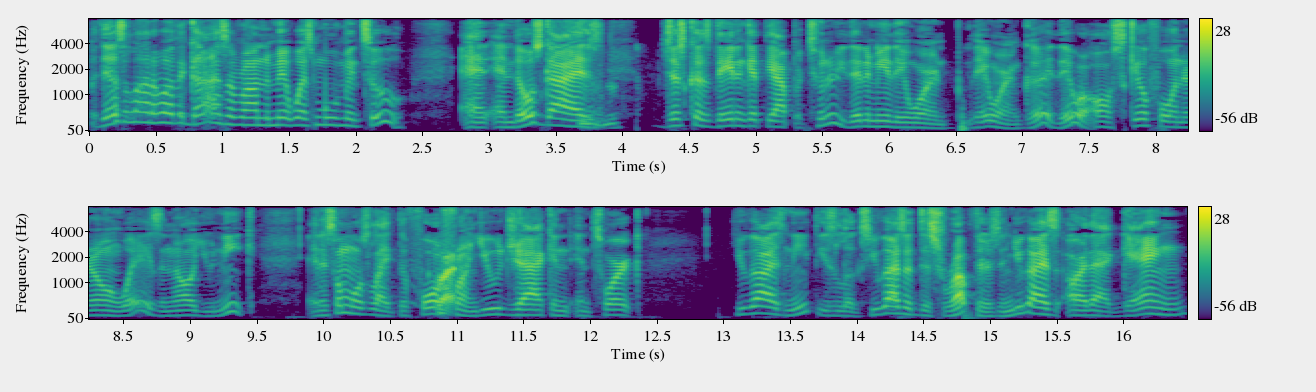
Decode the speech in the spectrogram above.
but there's a lot of other guys around the Midwest movement too, and and those guys. Mm-hmm. Just because they didn't get the opportunity didn't mean they weren't they weren't good. They were all skillful in their own ways and all unique. And it's almost like the forefront. Right. You, Jack, and, and Twork, You guys need these looks. You guys are disruptors, and you guys are that gang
